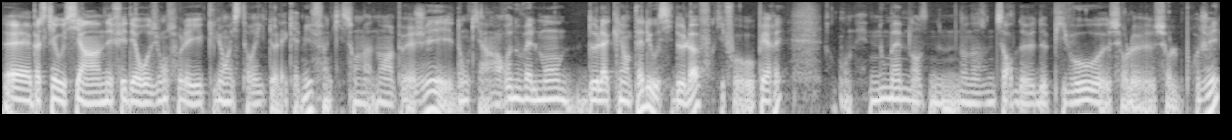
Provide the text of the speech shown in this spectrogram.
parce qu'il y a aussi un effet d'érosion sur les clients historiques de la Camif hein, qui sont maintenant un peu âgés et donc il y a un renouvellement de la clientèle et aussi de l'offre qu'il faut opérer. On est nous-mêmes dans une, sorte de, pivot sur le, sur le projet.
